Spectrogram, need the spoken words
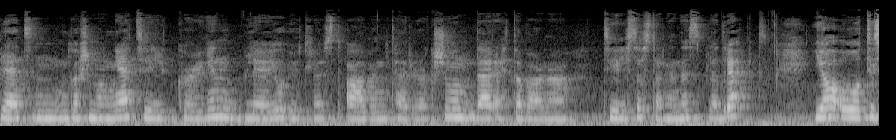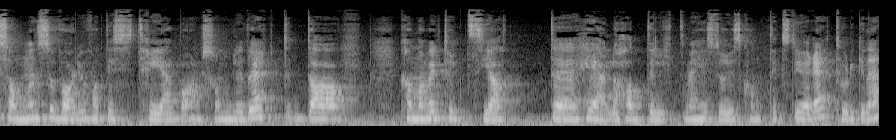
fredsengasjementet til Corrigan ble jo utløst av en terroraksjon der et av barna til søsteren hennes ble drept. Ja, og til sammen så var det jo faktisk tre barn som ble drept. Da kan man vel trygt si at det hele hadde litt med historisk kontekst å gjøre. Tror du ikke det?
